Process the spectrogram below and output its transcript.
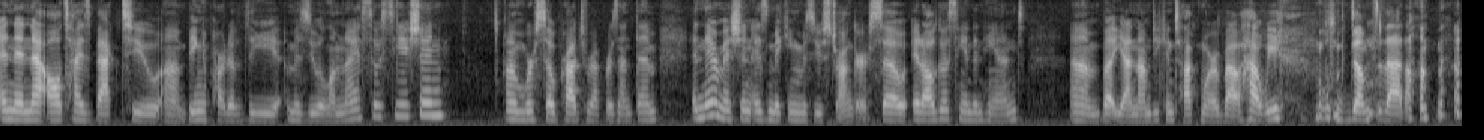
and then that all ties back to um, being a part of the Mizzou Alumni Association. Um, we're so proud to represent them, and their mission is making Mizzou stronger. So it all goes hand in hand. Um, but yeah, Nnamdi can talk more about how we dumped that on them.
